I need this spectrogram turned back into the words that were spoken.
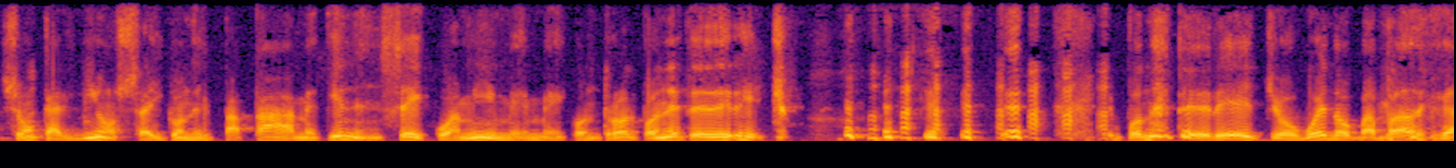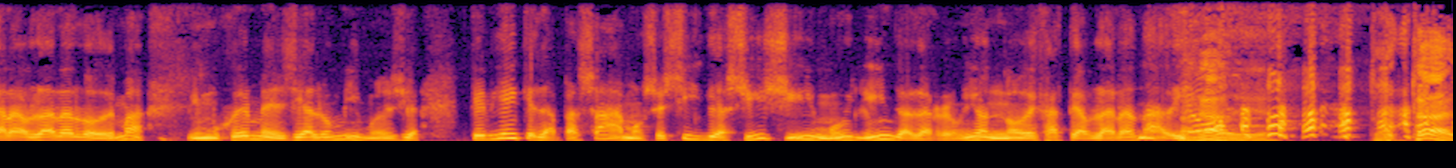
Son cariñosas y con el papá me tienen seco a mí, me, me controlan, ponete derecho. ponete derecho. Bueno, papá, dejar hablar a los demás. Mi mujer me decía lo mismo, decía, qué bien que la pasamos, Cecilia, sí, sí, muy linda la reunión, no dejaste hablar a nadie. A nadie. Total.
